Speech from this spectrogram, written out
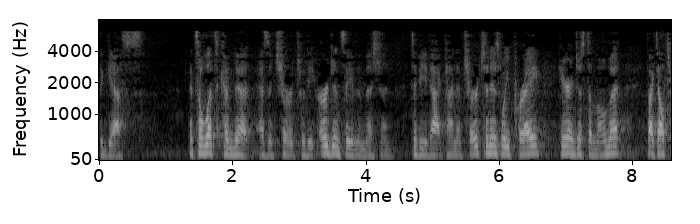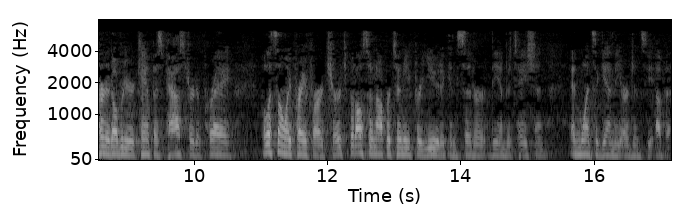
the guests. And so let's commit as a church with the urgency of the mission to be that kind of church. And as we pray here in just a moment, in fact, I'll turn it over to your campus pastor to pray. But let's not only pray for our church, but also an opportunity for you to consider the invitation and once again the urgency of it.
